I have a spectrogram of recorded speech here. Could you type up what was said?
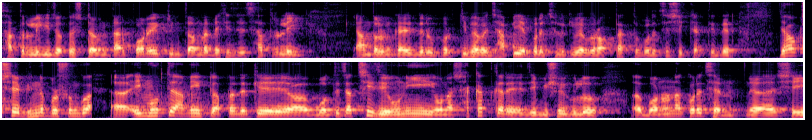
ছাত্রলীগই যথেষ্ট এবং তারপরে কিন্তু আমরা দেখেছি ছাত্রলীগ আন্দোলনকারীদের উপর কীভাবে ঝাঁপিয়ে পড়েছিল, কীভাবে রক্তাক্ত করেছে শিক্ষার্থীদের। যাই হোক, সে ভিন্ন প্রসঙ্গ। এই মুহূর্তে আমি একটু আপনাদেরকে বলতে চাচ্ছি যে উনি ওনার সাক্ষাৎকারে যে বিষয়গুলো বর্ণনা করেছেন সেই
